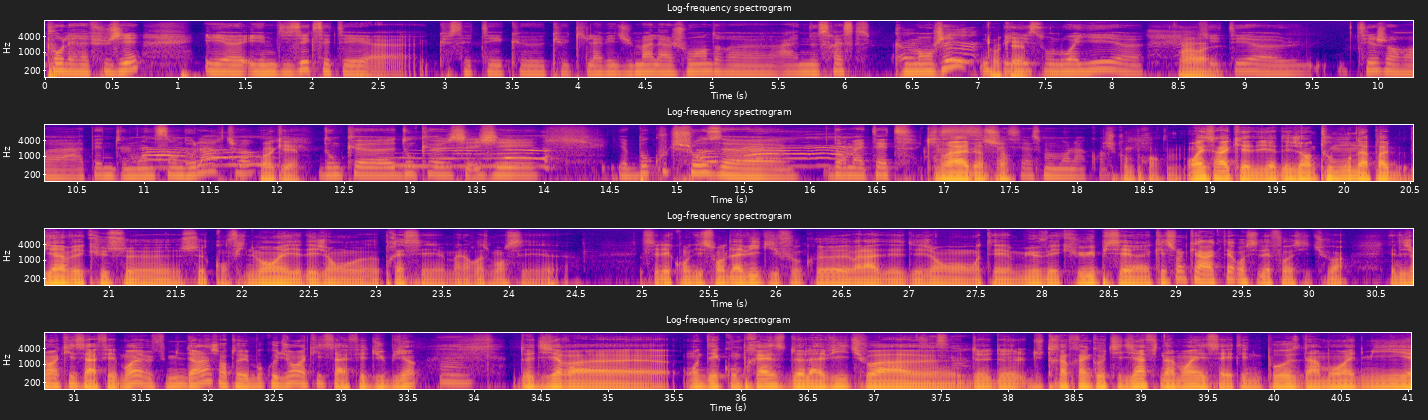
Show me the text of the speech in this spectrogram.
pour les réfugiés et, il me disait que c'était que c'était que qu'il avait du mal à joindre à ne serait-ce que manger ou payer son loyer qui était tu sais, genre à peine de moins de 100 dollars, tu vois. Donc, euh, donc euh, j'ai, il y a beaucoup de choses euh, dans ma tête qui ouais, bien sûr. à ce moment-là. Je comprends. Ouais, c'est vrai qu'il y, a des gens, tout le monde n'a pas bien vécu ce, ce, confinement et il y a des gens, après, c'est, malheureusement, c'est c'est les conditions de la vie qui font que voilà des, gens ont été mieux vécus et puis c'est une question de caractère aussi des fois aussi tu vois il y a des gens à qui ça a fait moi mine de rien j'ai entendu beaucoup de gens à qui ça a fait du bien de dire euh, on décompresse de la vie tu vois euh, de, du train-train quotidien finalement et ça a été une pause d'un mois et demi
